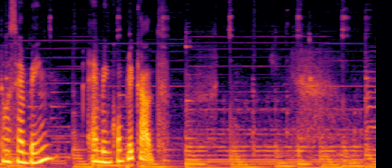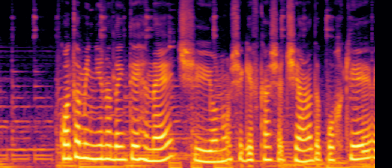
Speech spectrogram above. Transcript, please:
Então assim é bem é bem complicado. Quanto à menina da internet, eu não cheguei a ficar chateada porque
